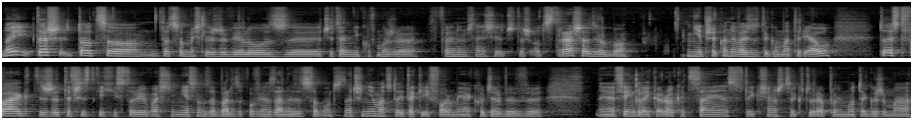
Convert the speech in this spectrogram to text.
No i też to co, to, co myślę, że wielu z czytelników może w pewnym sensie czy też odstraszać albo nie przekonywać do tego materiału, to jest fakt, że te wszystkie historie właśnie nie są za bardzo powiązane ze sobą. To znaczy nie ma tutaj takiej formy jak chociażby w e, Think Like a Rocket Science, w tej książce, która pomimo tego, że ma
